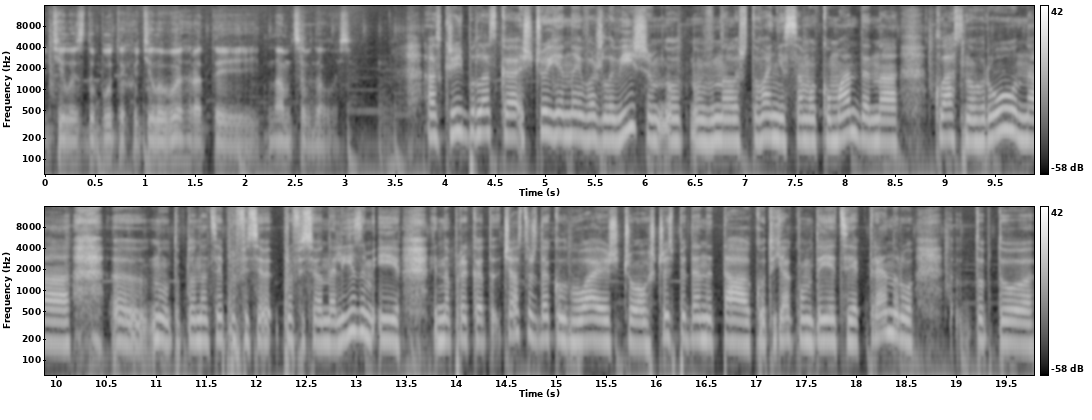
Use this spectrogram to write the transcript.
хотіли здобути, хотіли виграти, і нам це вдалося. А скажіть, будь ласка, що є найважливішим в налаштуванні саме команди на класну гру, на е, ну тобто на цей професі... професіоналізм? І, наприклад, часто ж деколи буває, що щось піде не так. От як вам вдається як тренеру, тобто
